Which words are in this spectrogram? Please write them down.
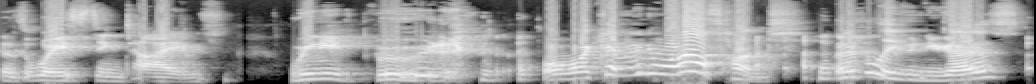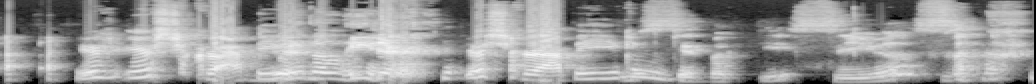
That's wasting time. We need food. Well, why can't anyone else hunt? I believe in you guys. You're you're scrappy. You're the leader. You're scrappy. You can. You see, look, do you see us?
